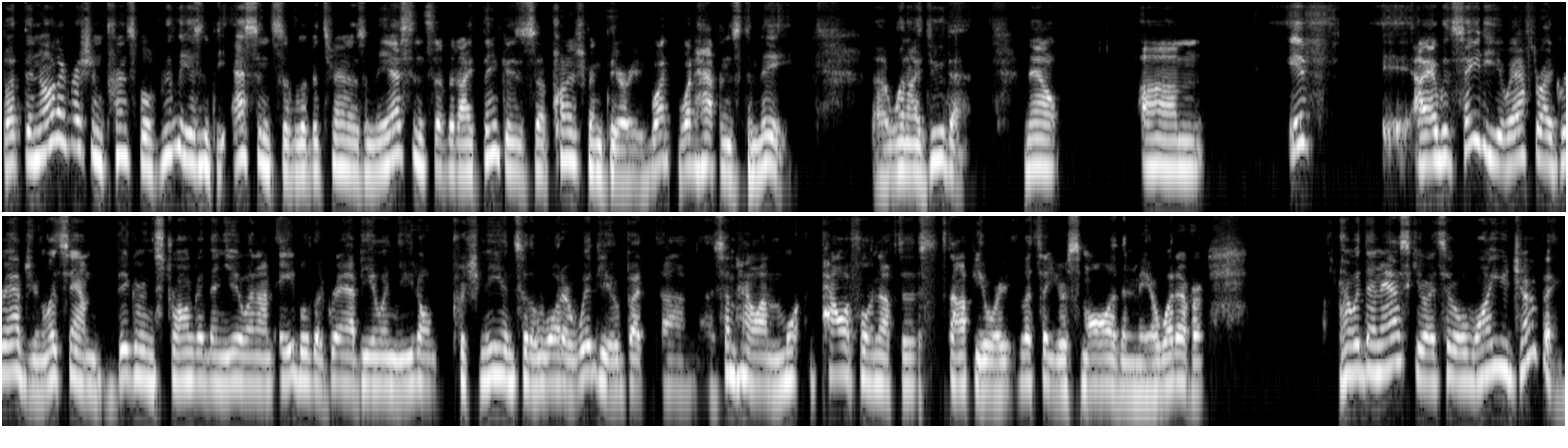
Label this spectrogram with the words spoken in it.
But the non aggression principle really isn't the essence of libertarianism. The essence of it, I think, is punishment theory. What, what happens to me uh, when I do that? Now, um, if I would say to you after I grabbed you, and let's say I'm bigger and stronger than you, and I'm able to grab you, and you don't push me into the water with you, but um, somehow I'm more powerful enough to stop you, or let's say you're smaller than me, or whatever. I would then ask you, I'd say, well, why are you jumping?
